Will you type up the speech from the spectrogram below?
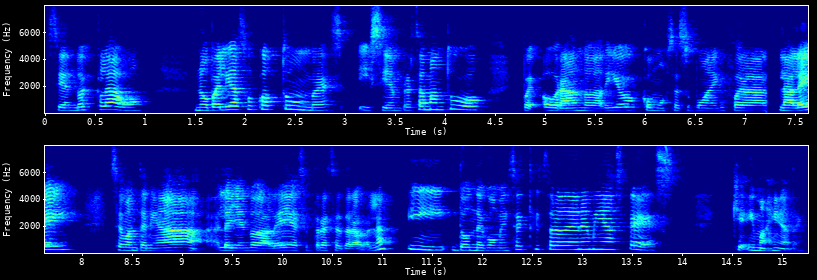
siendo esclavo, no perdía sus costumbres y siempre se mantuvo pues orando a Dios como se supone que fuera la ley, se mantenía leyendo la ley, etcétera, etcétera, ¿verdad? Y donde comienza esta historia de Nehemías es que imagínate,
